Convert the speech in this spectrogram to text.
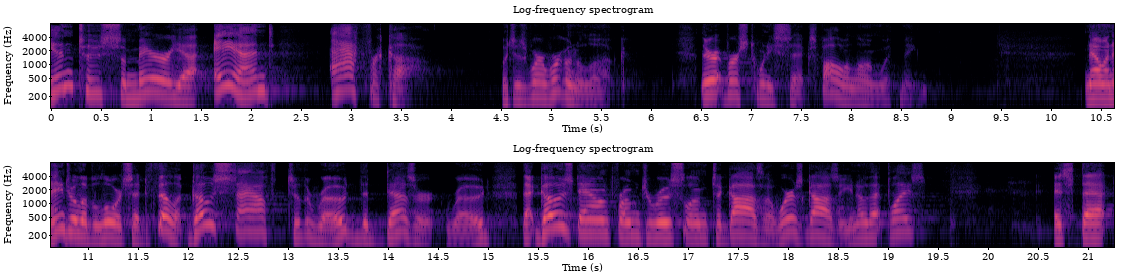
into Samaria and Africa, which is where we're going to look. There at verse 26. Follow along with me. Now, an angel of the Lord said to Philip, Go south to the road, the desert road, that goes down from Jerusalem to Gaza. Where's Gaza? You know that place? It's that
